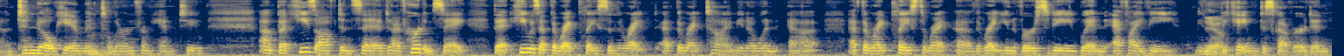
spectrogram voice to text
uh, to know him and to learn from him too. Uh, but he's often said, I've heard him say that he was at the right place in the right at the right time. You know, when uh, at the right place, the right uh, the right university when FIV you know Yeah. became discovered, and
